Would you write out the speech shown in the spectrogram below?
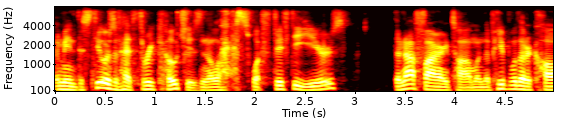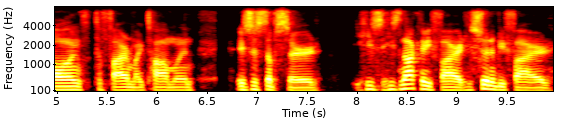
I mean the Steelers have had three coaches in the last what 50 years they're not firing Tomlin the people that are calling to fire Mike Tomlin is just absurd he's he's not going to be fired. He shouldn't be fired.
